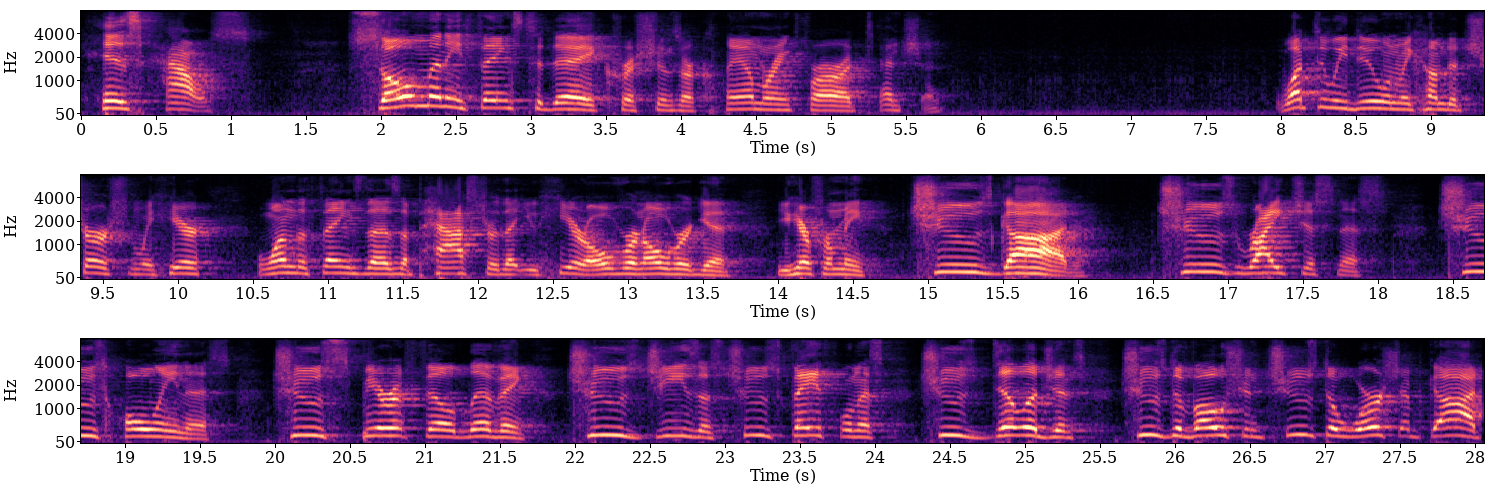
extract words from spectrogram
His house. So many things today, Christians, are clamoring for our attention. What do we do when we come to church and we hear one of the things that as a pastor that you hear over and over again? You hear from me, choose God choose righteousness, choose holiness, choose spirit filled living, choose Jesus, choose faithfulness, choose diligence, choose devotion, choose to worship God.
